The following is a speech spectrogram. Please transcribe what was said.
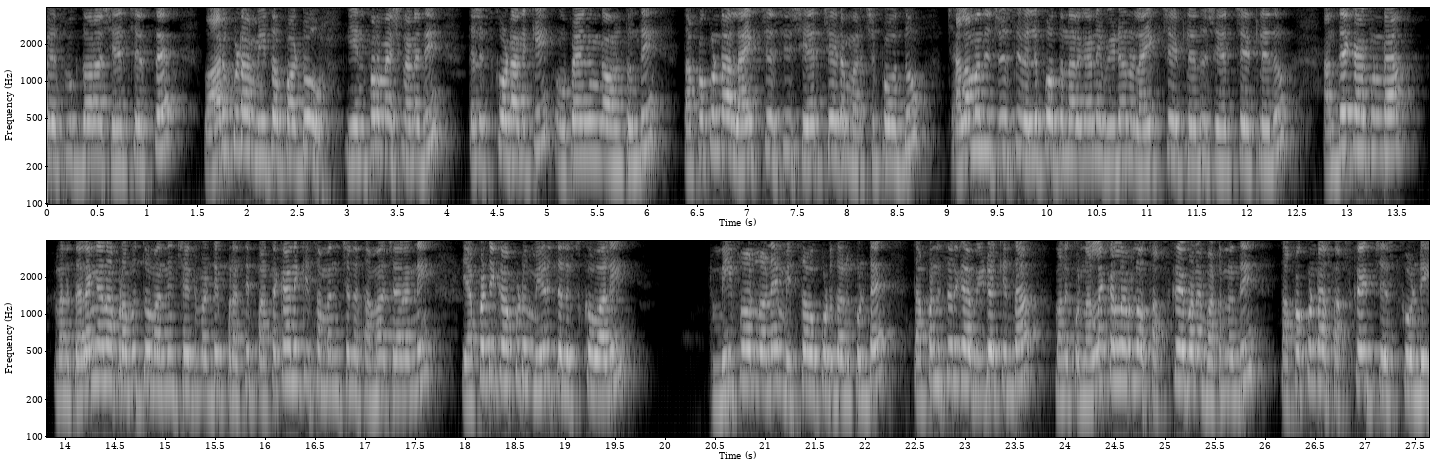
ఫేస్బుక్ ద్వారా షేర్ చేస్తే వారు కూడా మీతో పాటు ఈ ఇన్ఫర్మేషన్ అనేది తెలుసుకోవడానికి ఉపయోగంగా ఉంటుంది. తప్పకుండా లైక్ చేసి షేర్ చేయడం మర్చిపోవద్దు. చాలా మంది చూసి వెళ్ళిపోతున్నారు కానీ వీడియోను లైక్ చేయట్లేదు షేర్ చేయట్లేదు. అంతేకాకుండా మన తెలంగాణ ప్రభుత్వం అందించేటువంటి ప్రతి పథకానికి సంబంధించిన సమాచారాన్ని ఎప్పటికప్పుడు మీరు తెలుసుకోవాలి. మీ ఫోన్లోనే మిస్ అవ్వకూడదు అనుకుంటే తప్పనిసరిగా వీడియో కింద మనకు నల్ల కలర్లో సబ్స్క్రైబ్ అనే బటన్ ఉంది. తప్పకుండా సబ్స్క్రైబ్ చేసుకోండి.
